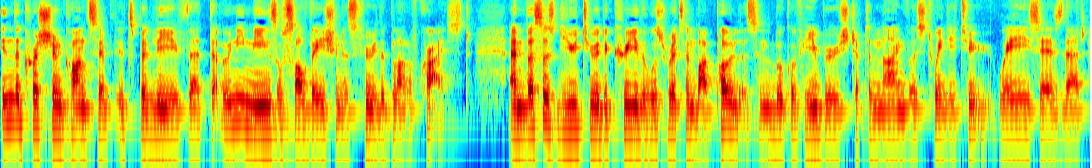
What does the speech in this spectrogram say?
in the Christian concept, it's believed that the only means of salvation is through the blood of Christ. And this is due to a decree that was written by Paulus in the book of Hebrews, chapter 9, verse 22, where he says that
